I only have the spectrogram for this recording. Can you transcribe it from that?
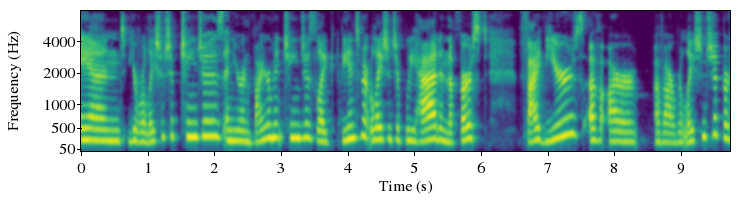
and your relationship changes and your environment changes. Like the intimate relationship we had in the first five years of our of our relationship are,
